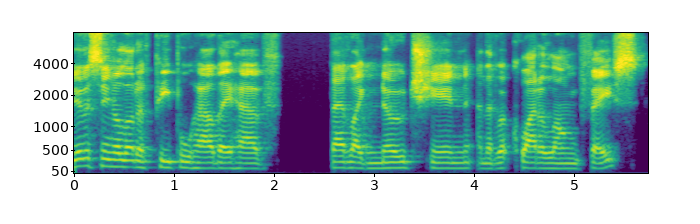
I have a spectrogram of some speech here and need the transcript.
You ever seen a lot of people how they have they have like no chin and they've got quite a long face?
